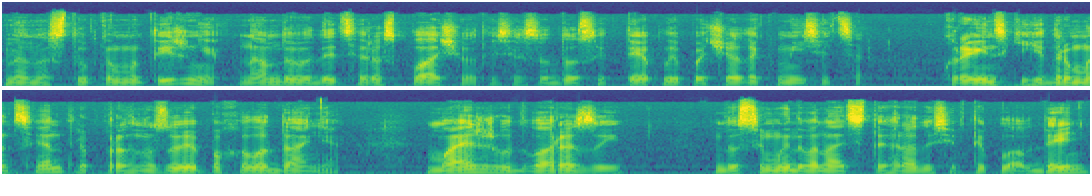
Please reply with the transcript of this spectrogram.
На наступному тижні нам доведеться розплачуватися за досить теплий початок місяця. Український гідрометцентр прогнозує похолодання майже у два рази до 7-12 градусів тепла в день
